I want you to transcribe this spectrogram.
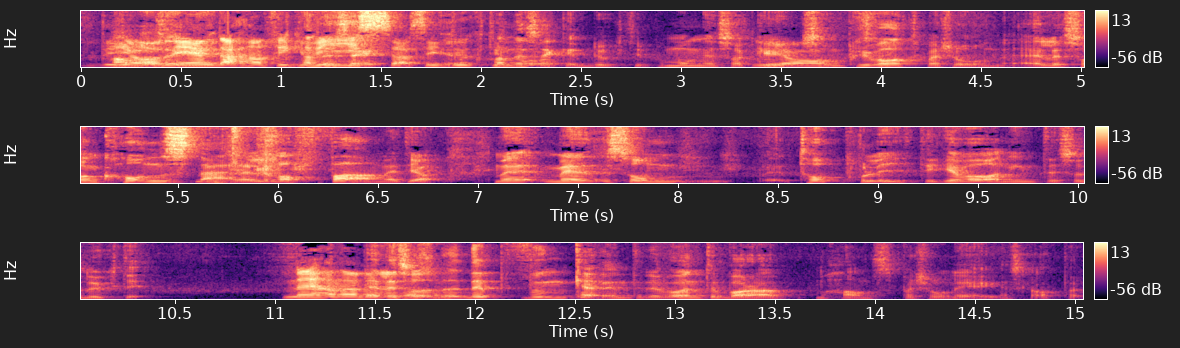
Det, Han ja, var det säkert- enda han fick han visa säkert- sig duktig Han är på. säkert duktig på många saker. Ja. Som privatperson eller som konstnär eller vad fan vet jag. Men, men som toppolitiker var han inte så duktig. Nej, han hade Eller så, det, det funkade inte. Det var inte bara hans personliga egenskaper.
